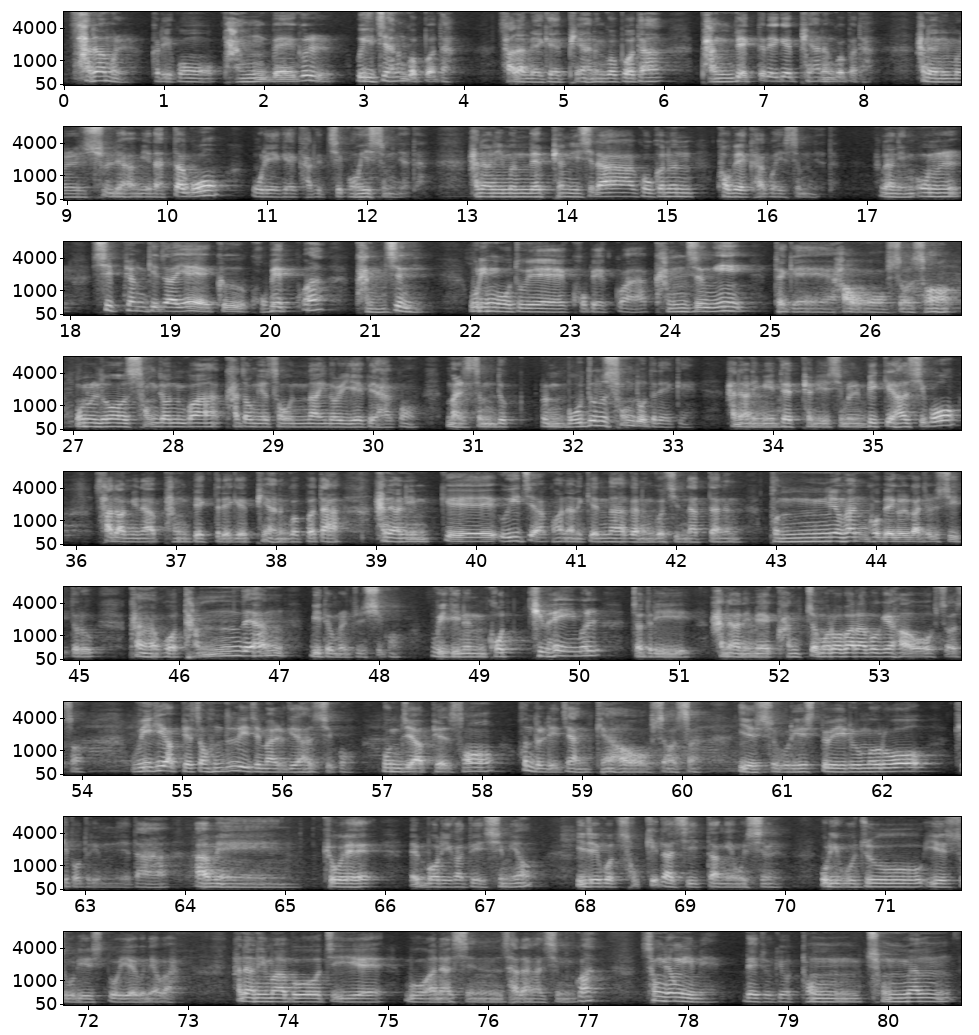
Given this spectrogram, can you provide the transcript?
사람을 그리고 방백을 의지하는 것보다 사람에게 피하는 것보다 방백들에게 피하는 것보다 하나님을 신뢰함이 낫다고 우리에게 가르치고 있습니다. 하나님은 내 편이시라고 그는 고백하고 있습니다. 하나님 오늘 시편 기자의 그 고백과 간증이 우리 모두의 고백과 간증이 되게 하옵소서. 오늘도 성전과 가정에서 온라인으로 예배하고 말씀 듣는 모든 성도들에게 하나님이 내 편이심을 믿게 하시고 사람이나 방백들에게 피하는 것보다 하나님께 의지하고 하나님께 나아가는 것이 낫다는 분명한 고백을 가질 수 있도록 강하고 담대한 믿음을 주시고 위기는 곧 기회임을 저들이 하나님의 관점으로 바라보게 하옵소서 위기 앞에서 흔들리지 말게 하시고 문제 앞에서 흔들리지 않게 하옵소서 예수 그리스도의 이름으로 기도드립니다. 아멘. 교회의 머리가 되시며 이제 곧 속히 다시 이 땅에 오실 우리 구주 예수 그리스도의 은혜와 하나님 아버지의 무한하신 사랑하심과 성령님의 내조교 동충만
